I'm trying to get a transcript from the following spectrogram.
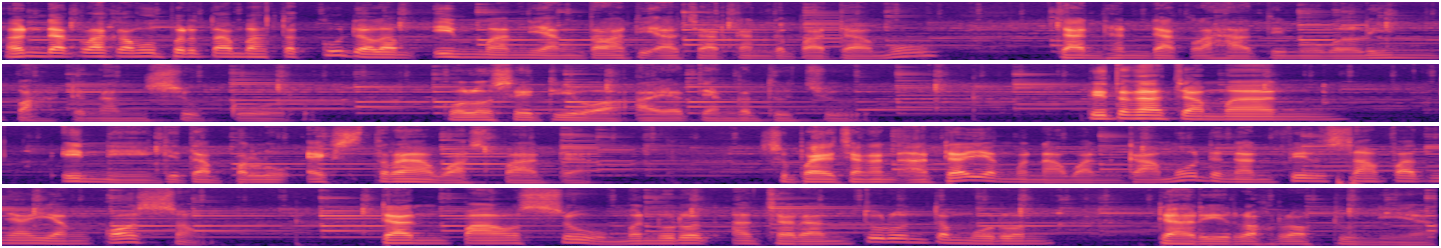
Hendaklah kamu bertambah teguh dalam iman yang telah diajarkan kepadamu dan hendaklah hatimu melimpah dengan syukur. Kolose 2 ayat yang ketujuh. Di tengah zaman ini kita perlu ekstra waspada supaya jangan ada yang menawan kamu dengan filsafatnya yang kosong dan palsu menurut ajaran turun-temurun dari roh-roh dunia,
